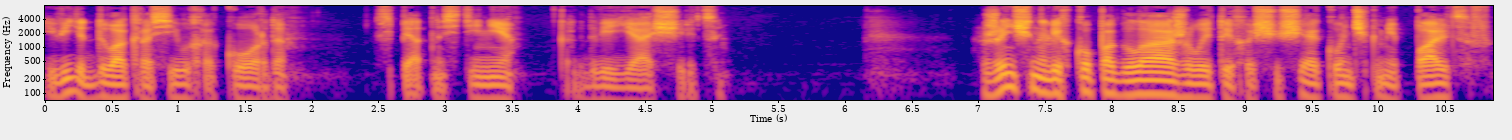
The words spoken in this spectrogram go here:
и видит два красивых аккорда. Спят на стене, как две ящерицы. Женщина легко поглаживает их, ощущая кончиками пальцев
